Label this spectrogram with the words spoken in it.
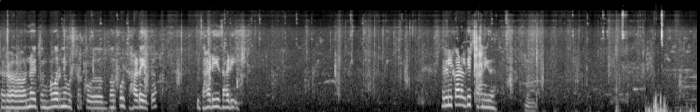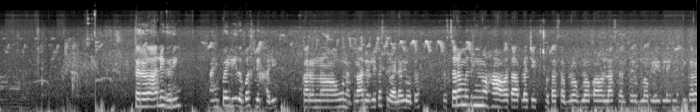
तर नदीतून वर निघूस तर भरपूर झाडं येतं. झाडी झाडी. रील काढाल की छान इथं. तर आले घरी आणि पहिली इथं बसले खाली कारण उन्हातून आलेले कसं व्हायला लागलं होतं. तर चला मैत्रिणीनं हा आता आपला जे एक छोटासा ब्लॉग ब्लॉग आवडला असेल तर ब्लॉगला एक लाईक नक्की करा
